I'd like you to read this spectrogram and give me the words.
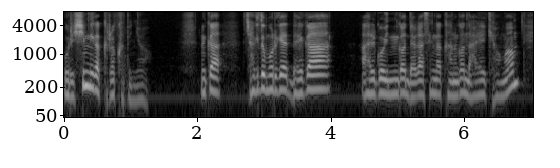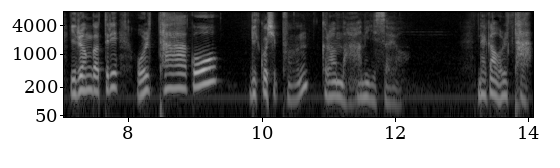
우리 심리가 그렇거든요. 그러니까 자기도 모르게 내가 알고 있는 것, 내가 생각하는 것, 나의 경험 이런 것들이 옳다고 믿고 싶은 그런 마음이 있어요. 내가 옳다.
